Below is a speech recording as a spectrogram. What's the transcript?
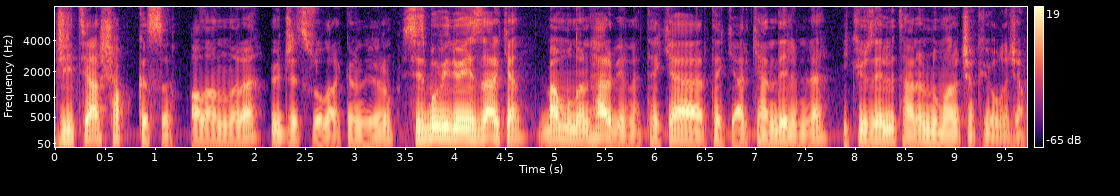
GTR şapkası alanlara ücretsiz olarak gönderiyorum. Siz bu videoyu izlerken ben bunların her birine teker teker kendi elimle 250 tane numara çakıyor olacağım.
